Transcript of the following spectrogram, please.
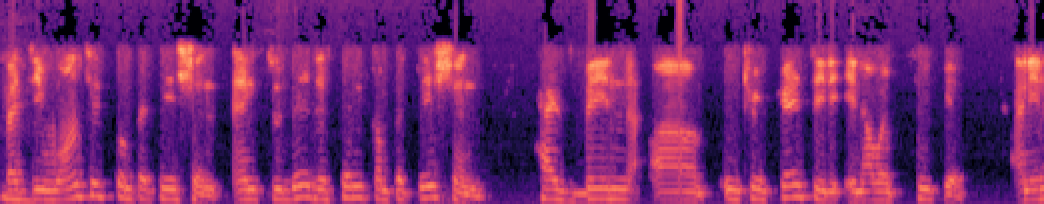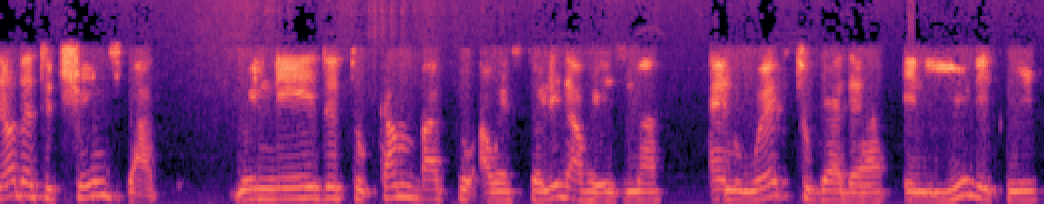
But he wanted competition and today the same competition has been uh, in our psyche. And in order to change that, we need to come back to our solidarism and work together in unity,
